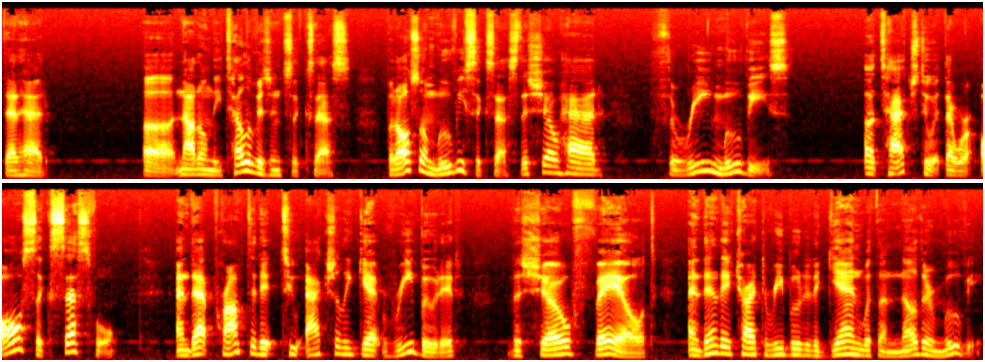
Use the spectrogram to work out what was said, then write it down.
that had uh, not only television success but also movie success. This show had three movies attached to it that were all successful, and that prompted it to actually get rebooted. The show failed, and then they tried to reboot it again with another movie.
